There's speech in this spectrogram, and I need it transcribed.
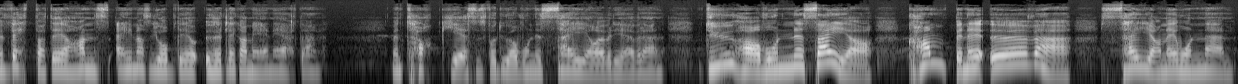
Vi vet at det er hans eneste jobb det er å ødelegge menigheten. Men takk, Jesus, for du har vunnet seier over djevelen. Du har vunnet seier. Kampen er over. Seieren er vunnet.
